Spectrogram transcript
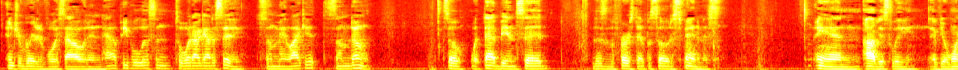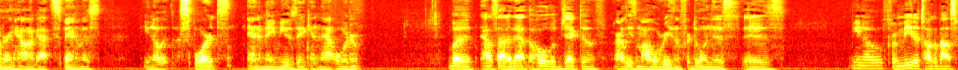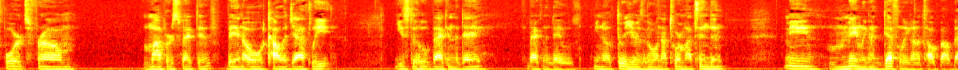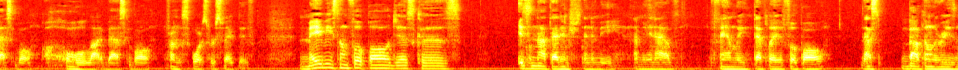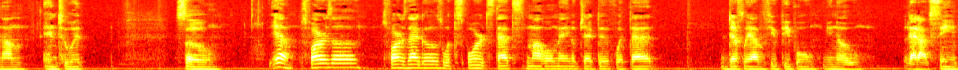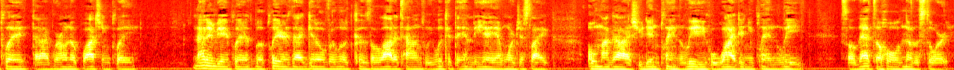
introverted voice out and have people listen to what I got to say. Some may like it, some don't. So, with that being said, this is the first episode of Spanimus. And obviously, if you're wondering how I got Spanimus, you know, sports, anime, music, in that order. But outside of that, the whole objective, or at least my whole reason for doing this, is, you know, for me to talk about sports from my perspective, being an old college athlete, used to hoop back in the day. Back in the day was, you know, three years ago when I tore my tendon. I mean, mainly gonna definitely gonna talk about basketball, a whole lot of basketball from the sports perspective. Maybe some football just cause it's not that interesting to me. I mean, I have family that play football. That's about the only reason I'm into it. So, yeah, as far as uh as far as that goes with sports, that's my whole main objective with that. Definitely have a few people, you know, that I've seen play, that I've grown up watching play. Not NBA players, but players that get overlooked because a lot of times we look at the NBA and we're just like, oh my gosh, you didn't play in the league, why didn't you play in the league? So that's a whole nother story.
